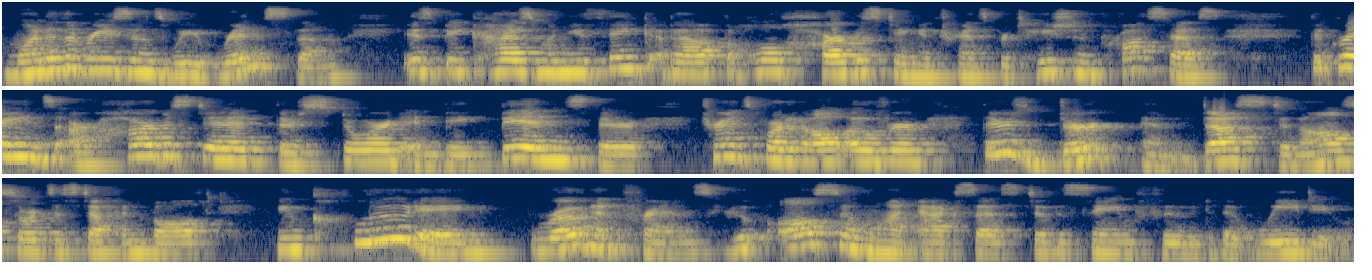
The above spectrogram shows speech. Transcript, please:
One of the reasons we rinse them is because when you think about the whole harvesting and transportation process, the grains are harvested, they're stored in big bins, they're transported all over. There's dirt and dust and all sorts of stuff involved including rodent friends who also want access to the same food that we do.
